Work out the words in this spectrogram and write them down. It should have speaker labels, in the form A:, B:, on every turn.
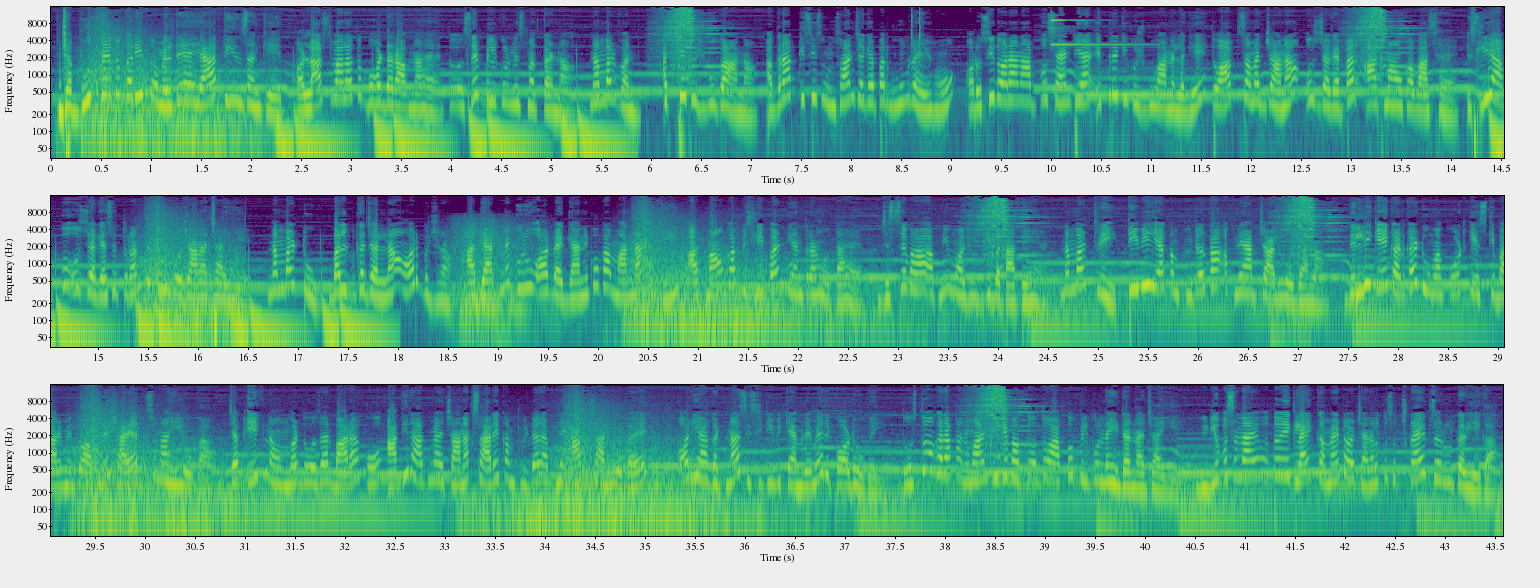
A: जब भूत पे तो करीब तो मिलते हैं यार तीन संकेत। और लास्ट वाला तो बहुत डरावना है तो उसे बिल्कुल मिस मत करना। नंबर वन अच्छी खुशबू का आना। अगर आप किसी सुनसान जगह पर घूम रहे हो, और उसी दौरान आपको सेंट या इत्र की खुशबू आने लगे तो आप समझ जाना उस जगह पर आत्माओं का वास है। इसलिए आपको उस जगह से तुरंत दूर हो जाना चाहिए। नंबर टू बल्ब का जलना और बुझना। आध्यात्मिक गुरु और वैज्ञानिकों का मानना है कि आत्माओं का बिजली पर नियंत्रण होता है, जिससे वह अपनी मौजूदगी बताते हैं। नंबर थ्री टीवी या कंप्यूटर का अपने आप चालू हो जाना। दिल्ली के कड़कर डूमा कोर्ट केस के बारे में तो आपने शायद सुना ही होगा। जब 1 नवंबर 2012 को आधी रात में अचानक सारे कंप्यूटर अपने आप चालू हो गए और यह घटना सीसीटीवी कैमरे में रिकॉर्ड हो गई। दोस्तों, अगर आप हनुमान जी के भक्त हो तो आपको बिल्कुल नहीं डरना चाहिए। वीडियो पसंद आए हो तो एक लाइक, कमेंट और चैनल को सब्सक्राइब ज़रूर करिएगा।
